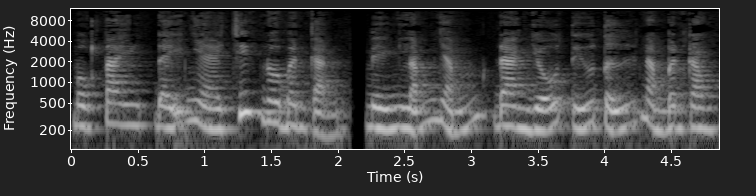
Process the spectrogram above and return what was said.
một tay đẩy nhẹ chiếc nôi bên cạnh, miệng lẩm nhẩm đang dỗ tiểu tử nằm bên trong.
